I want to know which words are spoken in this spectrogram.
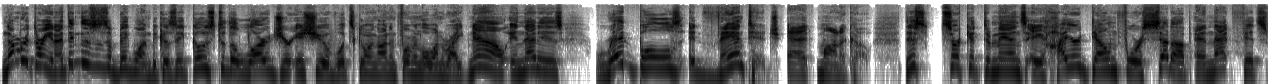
Number three, and I think this is a big one because it goes to the larger issue of what's going on in Formula One right now, and that is Red Bull's advantage at Monaco. This circuit demands a higher downforce setup, and that fits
